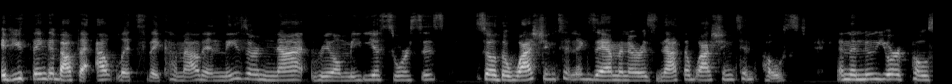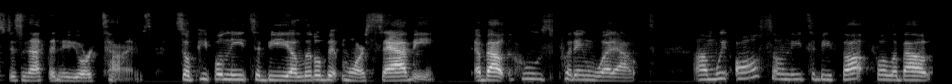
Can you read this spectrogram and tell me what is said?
if you think about the outlets they come out in, these are not real media sources. So the Washington Examiner is not the Washington Post, and the New York Post is not the New York Times. So people need to be a little bit more savvy about who's putting what out. Um, we also need to be thoughtful about,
